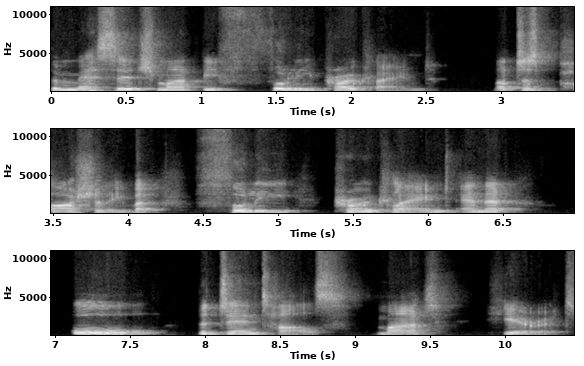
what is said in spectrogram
the message might be fully proclaimed, not just partially, but fully proclaimed, and that all the Gentiles might hear it.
